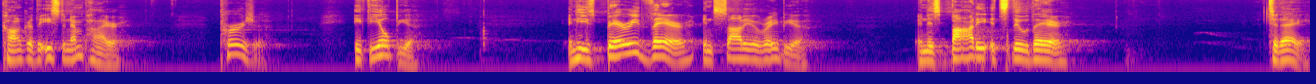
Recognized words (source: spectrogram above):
conquered the Eastern Empire, Persia, Ethiopia, and he's buried there in Saudi Arabia. And his body, it's still there today.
